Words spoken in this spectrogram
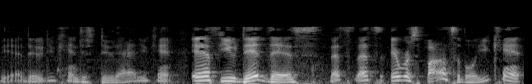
Yeah, dude, you can't just do that. You can't. If you did this, that's that's irresponsible. You can't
